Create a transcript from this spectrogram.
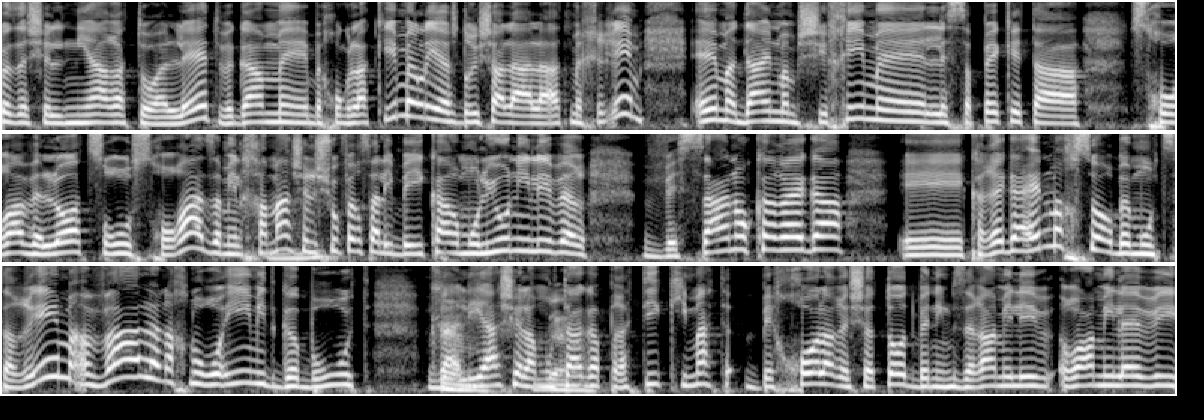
הזה של נייר הטואלט, וגם אה, בחוגלה קימברלי יש דרישה להעלאת מחירים. הם עדיין ממשיכים אה, לספק את הסחורה ולא עצרו סחורה, אז המלחמה של שופרסל היא בעיקר מול יוניליבר וסאנו כרגע. אה, כרגע אין מחסור במוצרים, אבל... אנחנו רואים התגברות כן, ועלייה של המותג כן. הפרטי כמעט בכל הרשתות, בין אם זה רמי, לב, רמי לוי,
